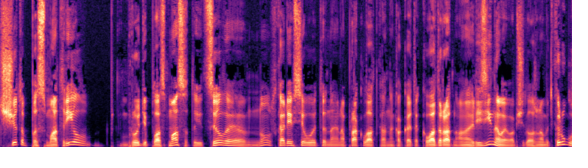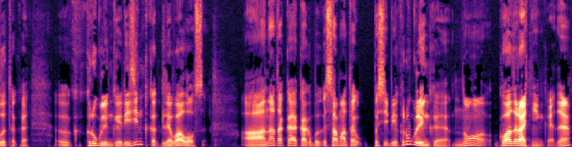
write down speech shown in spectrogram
Что-то посмотрел, вроде пластмасса-то и целая. Ну, скорее всего, это, наверное, прокладка. Она какая-то квадратная. Она резиновая, вообще должна быть круглая такая. Э, кругленькая резинка, как для волос. А она такая, как бы сама-то по себе кругленькая, но квадратненькая, да?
